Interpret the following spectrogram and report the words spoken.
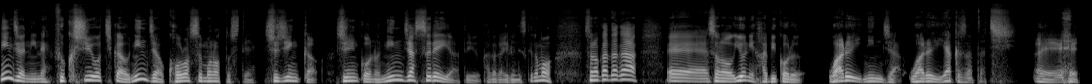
忍者にね復讐を誓う忍者を殺す者として主人公主人公の忍者スレイヤーという方がいるんですけどもその方が、えー、その世にはびこる悪い忍者悪いヤクザたち、え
